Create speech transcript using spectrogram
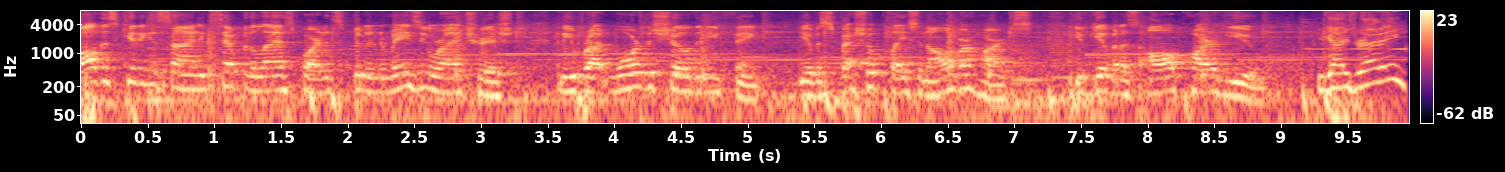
All this kidding aside, except for the last part, it's been an amazing ride, Trish, and you brought more to the show than you think. You have a special place in all of our hearts. You've given us all part of you. You guys ready?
